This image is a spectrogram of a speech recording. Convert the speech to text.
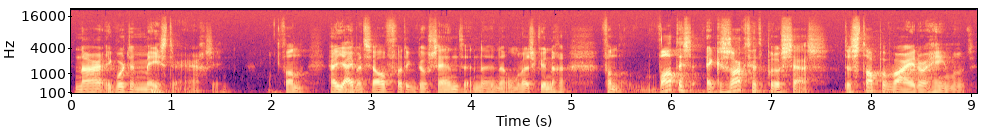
naar ik word een meester ergens in? Van, hè, jij bent zelf ik, docent en een onderwijskundige. Van, wat is exact het proces? De stappen waar je doorheen moet,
